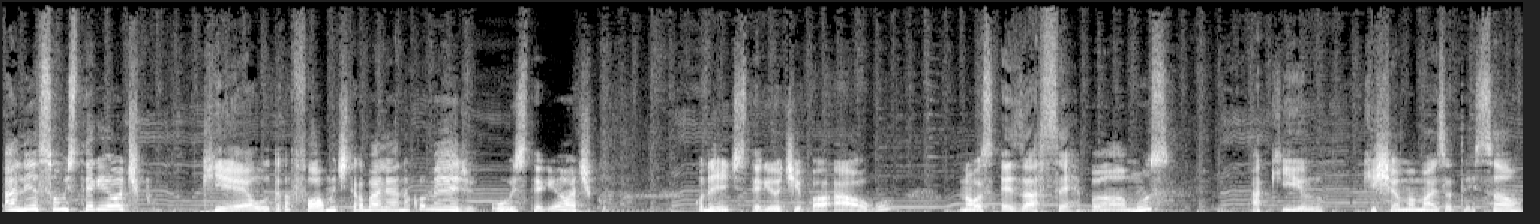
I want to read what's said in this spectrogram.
Ali é só um estereótipo, que é outra forma de trabalhar na comédia, o estereótipo. Quando a gente estereotipa algo, nós exacerbamos aquilo que chama mais atenção.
